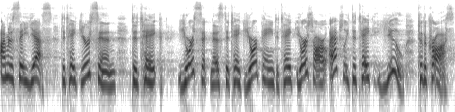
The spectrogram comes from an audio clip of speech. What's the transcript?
I'm going to say yes to take your sin, to take your sickness, to take your pain, to take your sorrow, actually, to take you to the cross,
